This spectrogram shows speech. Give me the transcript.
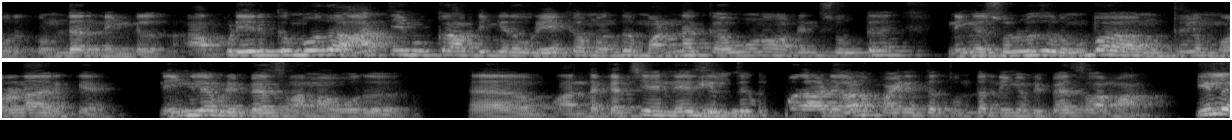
ஒரு தொண்டர் நீங்கள். அப்படி இருக்கும்போது அதிமுக அப்படிங்கிற ஒரு இயக்கம் வந்து மண்ணை கவணும் அப்படின்னு சொல்லிட்டு நீங்க சொல்றது ரொம்ப முற்றிலும் முரணா இருக்கு. நீங்களே அப்படி பேசலாமா? ஒரு அந்த கட்சியை நேசித்து முப்பது ஆண்டு காலம் பயணித்த தொண்டர் நீங்க அப்படி பேசலாமா? இல்ல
